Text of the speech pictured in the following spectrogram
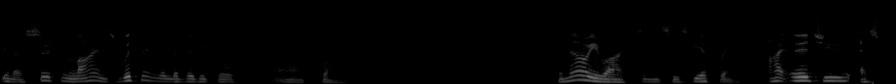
you know, certain lines within the Levitical uh, tribe. So now he writes and he says, Dear friends, I urge you as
